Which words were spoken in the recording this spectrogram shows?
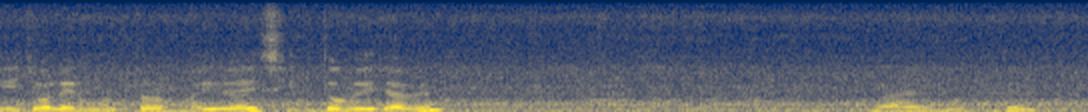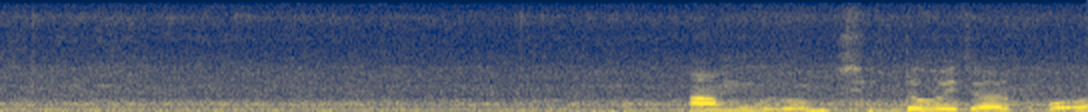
এই জলের মতো হয়ে যায় সিদ্ধ হয়ে যাবে। মধ্যে আমগুলো সিদ্ধ হয়ে যাওয়ার পর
